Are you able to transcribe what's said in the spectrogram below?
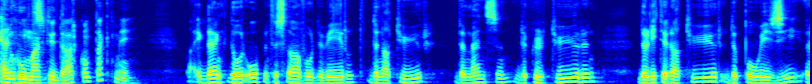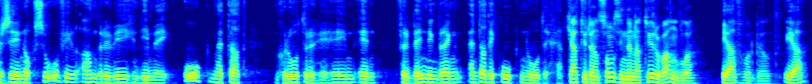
En, hoe iets- maakt u daar contact mee? ik denk door open te staan voor de wereld, de natuur, de mensen, de culturen, de literatuur, de poëzie. Er zijn nog zoveel andere wegen die mij ook met dat grotere geheim in verbinding brengen en dat ik ook nodig heb. Gaat u dan soms in de natuur wandelen, Ja. bijvoorbeeld? Ja,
